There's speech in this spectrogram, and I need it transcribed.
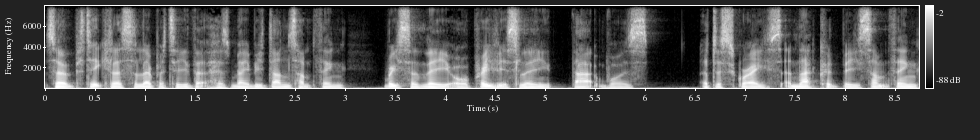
So, a particular celebrity that has maybe done something recently or previously that was a disgrace, and that could be something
